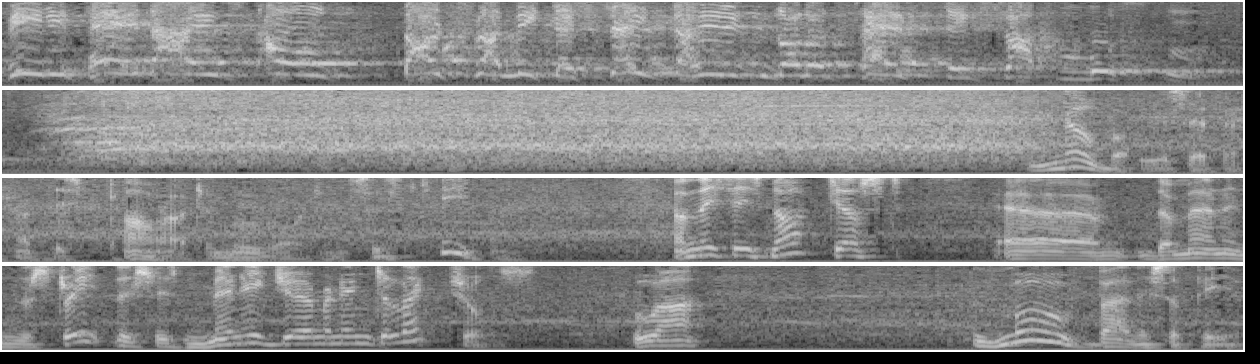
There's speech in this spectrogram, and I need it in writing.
wie die Väter einst auch Deutschland nicht geschenkt erhielten, sondern selbst nicht schaffen mussten. Nobody has ever had this power to move audiences. Had. And this is not just um, the man in the street, this is many German intellectuals who are moved by this appeal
